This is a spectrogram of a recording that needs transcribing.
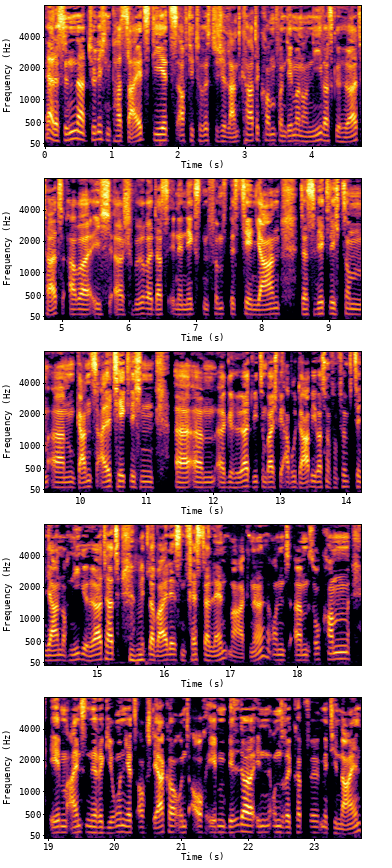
Ja, das sind natürlich ein paar Sites, die jetzt auf die touristische Landkarte kommen, von denen man noch nie was gehört hat, aber ich äh, schwöre, dass in den nächsten fünf bis zehn Jahren das wirklich zum ähm, ganz alltäglichen äh, ähm, äh, gehört, wie zum Beispiel Abu Dhabi, was man vor 15 Jahren noch nie gehört hat. Mhm. Mittlerweile ist ein fester Landmark. Ne? Und ähm, so kommen eben einzelne Regionen jetzt auch stärker und auch eben Bilder in unsere Köpfe mit hinein.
